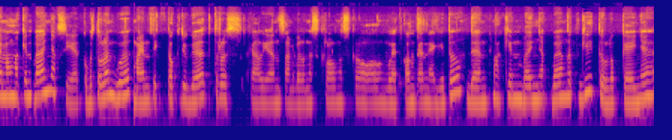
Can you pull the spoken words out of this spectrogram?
emang makin banyak sih ya. Kebetulan gue main TikTok juga terus kalian sambil nge-scroll nge-scroll ngeliat kontennya gitu dan makin banyak banget gitu loh kayaknya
